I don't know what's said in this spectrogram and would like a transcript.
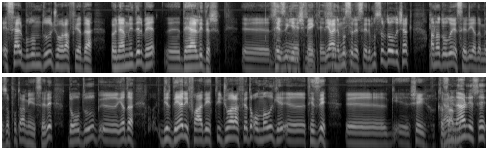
eser bulunduğu coğrafyada önemlidir ve e, değerlidir e, tezi gelişmeye gitti. Tezi yani Mısır eseri Mısır'da olacak, Anadolu eseri ya da Mezopotamya eseri doğduğu e, ya da bir değer ifade ettiği coğrafyada olmalı e, tezi e, şey kazandı. Yani neredeyse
